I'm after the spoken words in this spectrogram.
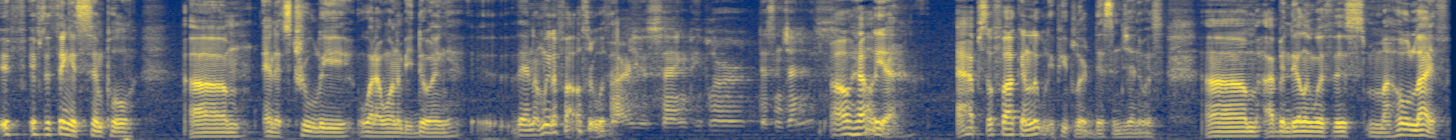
if if the thing is simple um, and it's truly what I want to be doing, then I'm gonna follow through with it. Are you saying people are disingenuous? Oh hell yeah, absolutely. People are disingenuous. Um, I've been dealing with this my whole life,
